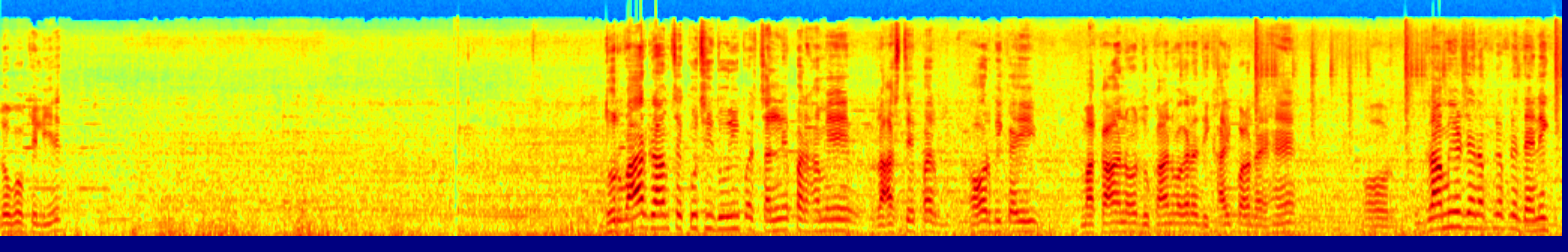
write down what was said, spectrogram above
लोगों के लिए। धुरवार ग्राम से कुछ ही दूरी पर चलने पर हमें रास्ते पर और भी कई मकान और दुकान वगैरह दिखाई पड़ रहे हैं और ग्रामीण जन अपने अपने दैनिक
